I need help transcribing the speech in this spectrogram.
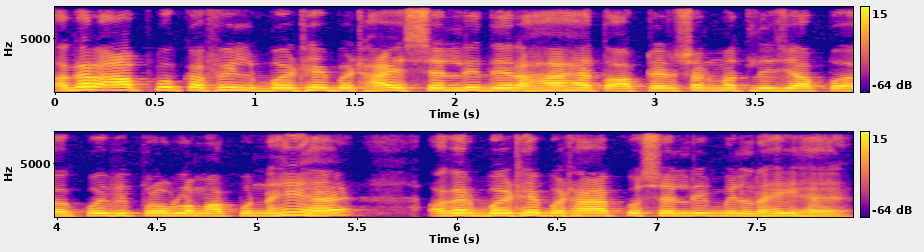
अगर आपको कफील बैठे बैठाए सैलरी दे रहा है तो आप टेंशन मत लीजिए, आप, कोई भी प्रॉब्लम आपको नहीं है। अगर बैठे बैठा आपको सैलरी मिल रही है।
